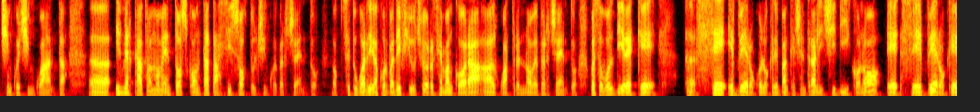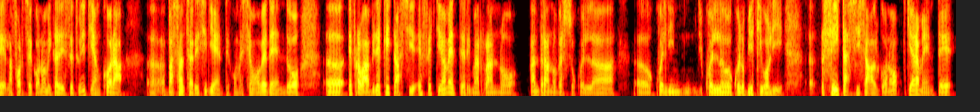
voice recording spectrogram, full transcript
5,50%. Uh, il mercato al momento sconta tassi sotto il 5%. Se tu guardi la curva dei future, siamo ancora al 4,9%. Questo vuol dire che Uh, se è vero quello che le banche centrali ci dicono e se è vero che la forza economica degli Stati Uniti è ancora uh, abbastanza resiliente, come stiamo vedendo, uh, è probabile che i tassi effettivamente rimarranno, andranno verso quella, quel, quell'obiettivo lì. se i tassi salgono, chiaramente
